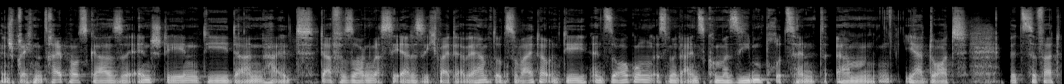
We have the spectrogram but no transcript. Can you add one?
entsprechende Treibhausgase entstehen, die dann halt dafür sorgen, dass die Erde sich weiter erwärmt und so weiter. Und die Entsorgung ist mit 1,7 Prozent ähm, ja dort beziffert.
